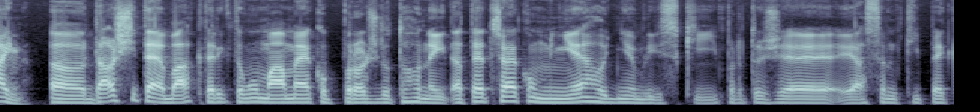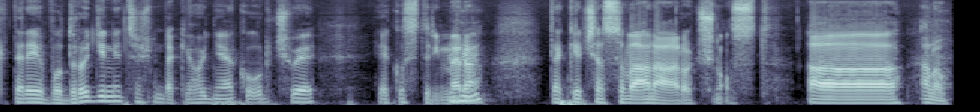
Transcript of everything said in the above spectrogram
Fajn. Uh, další téma, který k tomu máme, jako proč do toho nejít, a to je třeba jako mě hodně blízký, protože já jsem týpek, který je od rodiny, což mi taky hodně jako určuje jako streamera, mm-hmm. tak je časová náročnost. Uh, ano.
